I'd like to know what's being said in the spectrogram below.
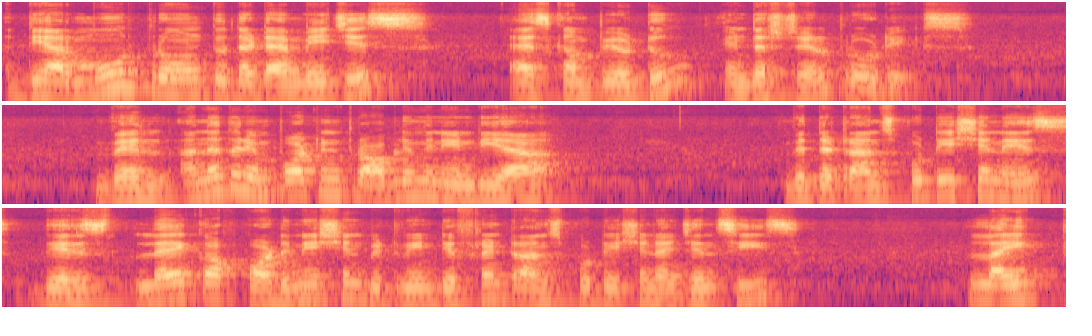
they are more prone to the damages as compared to industrial products. Well, another important problem in India with the transportation is there is lack of coordination between different transportation agencies like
